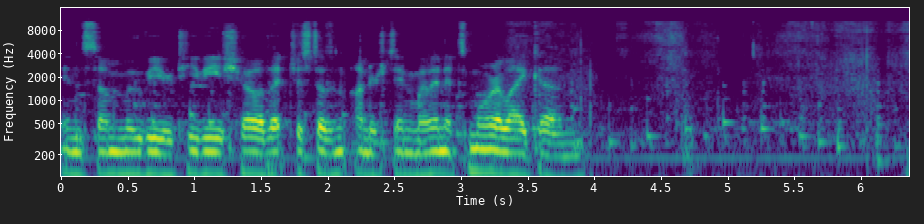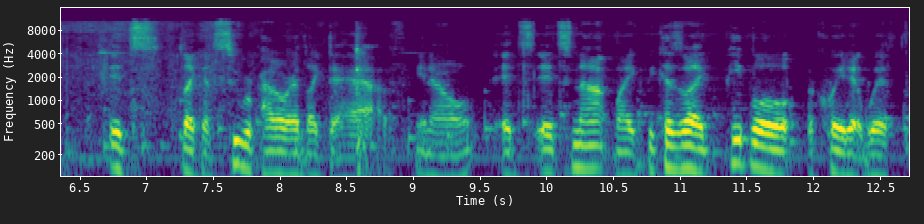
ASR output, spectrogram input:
in some movie or TV show that just doesn't understand women. It's more like um, it's like a superpower I'd like to have. You know, it's it's not like because like people equate it with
